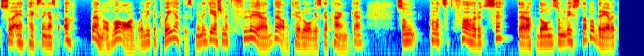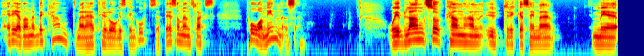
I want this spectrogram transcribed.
så är texten ganska öppen och vag och lite poetisk, men den ger som ett flöde av teologiska tankar som på något sätt förutsätter att de som lyssnar på brevet redan är bekant med det här teologiska godset. Det är som en slags påminnelse. Och ibland så kan han uttrycka sig med, med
